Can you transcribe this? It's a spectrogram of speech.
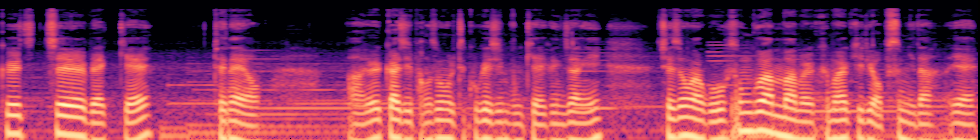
끝을 맺게 되네요. 아, 여기까지 방송을 듣고 계신 분께 굉장히 죄송하고 송구한 마음을 금할 길이 없습니다. 예.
